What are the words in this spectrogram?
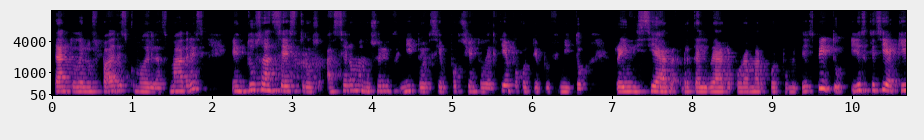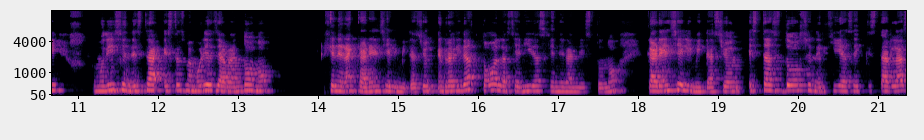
tanto de los padres como de las madres, en tus ancestros a cero menos infinito, el 100% del tiempo con tiempo infinito, reiniciar, recalibrar, reprogramar cuerpo, mente y espíritu. Y es que sí, aquí, como dicen, esta, estas memorias de abandono, generan carencia y limitación. En realidad todas las heridas generan esto, ¿no? Carencia y limitación. Estas dos energías hay que estarlas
